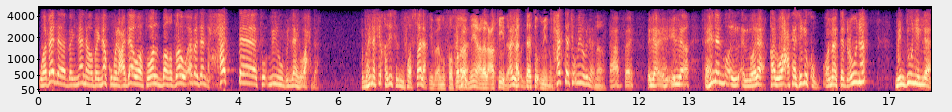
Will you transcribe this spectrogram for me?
وبدا بيننا وبينكم العداوة والبغضاء أبدا حتى تؤمنوا بالله وحده. يبقى هنا في قضية المفاصلة. يبقى المفاصلة أيوة. مبنية على العقيدة. أيوة. حتى تؤمنوا. حتى تؤمنوا بالله. نعم. آه، ف... إلا... إلا... فهنا الم... الولاء. قال وأعتزلكم وما تدعون من دون الله.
